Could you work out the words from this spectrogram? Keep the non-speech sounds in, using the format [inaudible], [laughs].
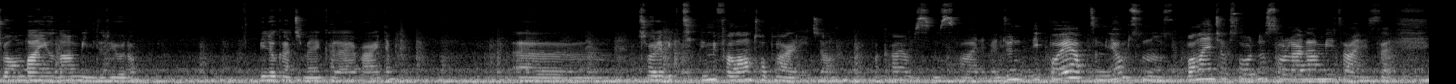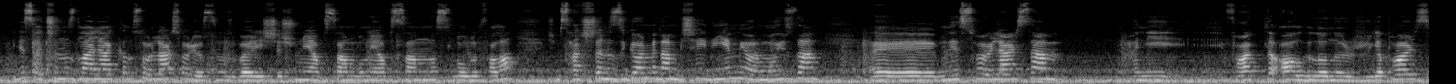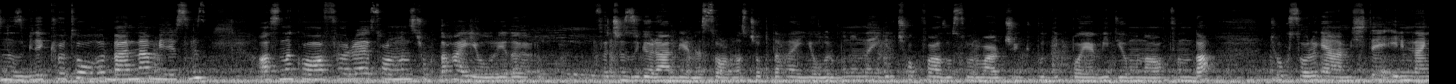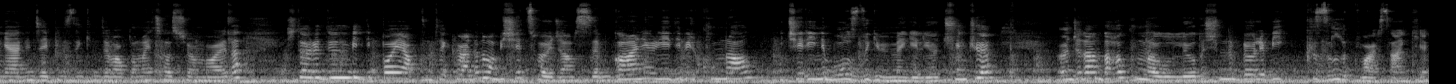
Şu an banyodan bildiriyorum. Vlog açmaya karar verdim. Ee, şöyle bir tipimi falan toparlayacağım. Bakar mısınız halime? Dün dip boya yaptım biliyor musunuz? Bana en çok sorduğunuz sorulardan bir tanesi. Bir de saçınızla alakalı sorular soruyorsunuz. Böyle işte şunu yapsam, bunu yapsam nasıl olur falan. Şimdi saçlarınızı görmeden bir şey diyemiyorum. O yüzden ee, ne söylersem hani farklı algılanır, yaparsınız bir de kötü olur benden bilirsiniz. Aslında kuaföre sormanız çok daha iyi olur ya da saçınızı gören birine sormanız çok daha iyi olur. Bununla ilgili çok fazla soru var çünkü bu dip boya videomun altında. Çok soru gelmişti. Elimden geldiğince hepinizinkini cevaplamaya çalışıyorum bu arada. İşte öyle dün bir dip boya yaptım tekrardan ama bir şey söyleyeceğim size. Bu Garnier 7.1 kumral içeriğini bozdu gibime geliyor. Çünkü önceden daha kumral oluyordu. Şimdi böyle bir kızıllık var sanki.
